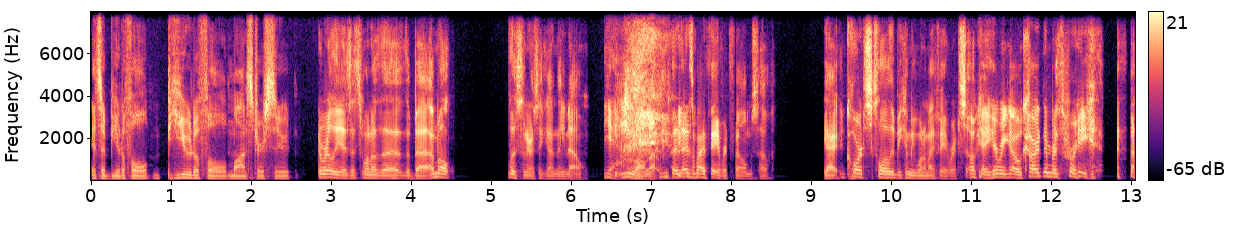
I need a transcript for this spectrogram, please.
It's a beautiful beautiful monster suit. It really is. It's one of the the best. I'm all listeners again. They know. Yeah. you all know. That's my favorite film. So, yeah, Court's slowly becoming one of my favorites. Okay, here we go. Card number three.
